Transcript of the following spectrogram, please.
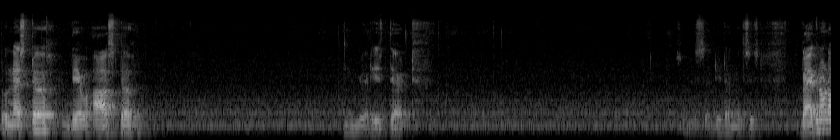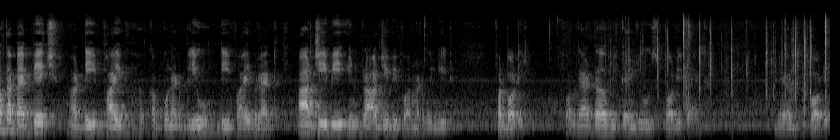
So next uh, they've asked uh, where is that? So this is data analysis background of the web page uh, d5 component blue d5 red rgb in rgb format we need for body. For that uh, we can use body tag. Here body.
